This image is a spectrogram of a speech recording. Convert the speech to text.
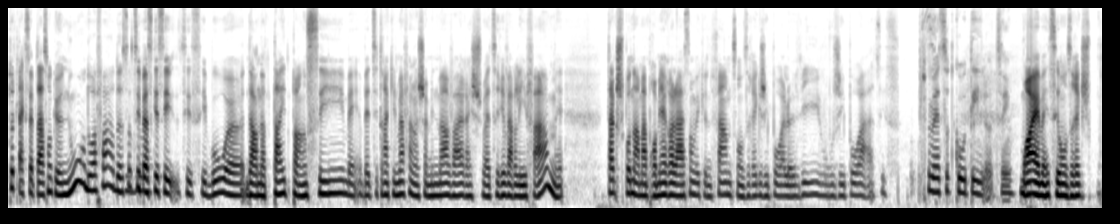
toute l'acceptation que nous, on doit faire de ça, sais, parce que c'est- beau euh, dans notre tête penser, ben, ben, tranquillement faire un cheminement vers, je suis attirée vers les femmes, mais tant que je suis pas dans ma première relation avec une femme, on dirait que j'ai pas à le vivre ou j'ai pas à, tu peux mettre ça de côté, là, tu sais. Ouais, mais tu sais, on dirait que je n'ai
